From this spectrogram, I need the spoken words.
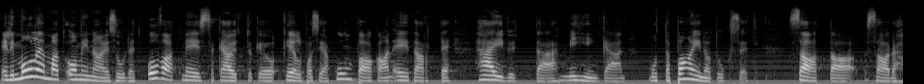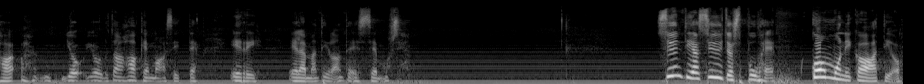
Eli molemmat ominaisuudet ovat meissä käyttökelpoisia, kumpaakaan ei tarvitse häivyttää mihinkään, mutta painotukset saattaa saada, joudutaan hakemaan sitten eri elämäntilanteissa semmoisia. Synti- ja syytöspuhe, kommunikaatio,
